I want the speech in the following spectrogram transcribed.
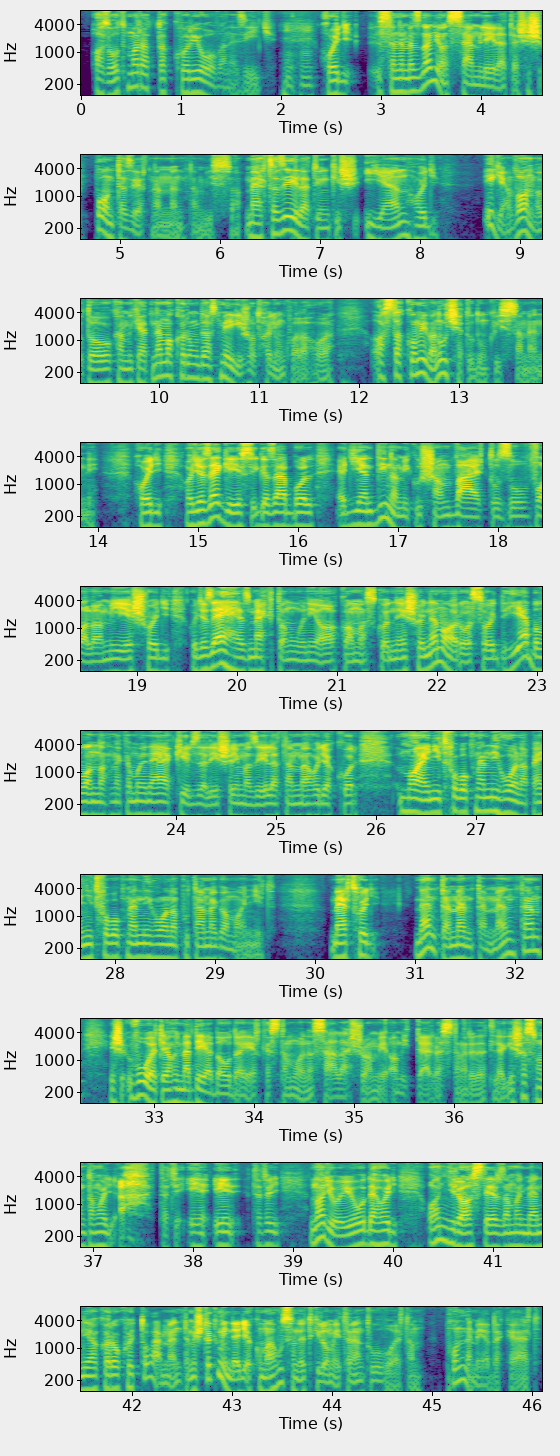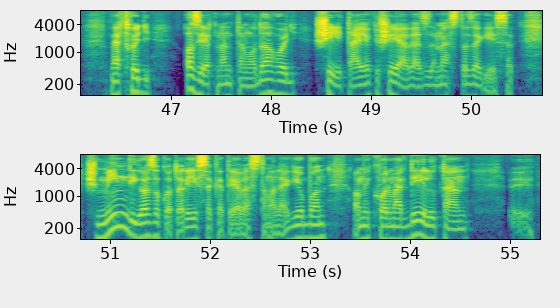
az ott maradt, akkor jól van ez így. Uh-huh. Hogy szerintem ez nagyon szemléletes, és pont ezért nem mentem vissza. Mert az életünk is ilyen, hogy Igen, vannak dolgok, amiket nem akarunk, de azt mégis ott hagyunk valahol. Azt akkor mi van? Úgyse tudunk visszamenni. Hogy, hogy az egész igazából egy ilyen dinamikusan változó valami, és hogy, hogy az ehhez megtanulni alkalmazkodni, és hogy nem arról szól, hogy hiába vannak nekem olyan elképzeléseim az életemben, hogy akkor ma ennyit fogok menni, holnap ennyit fogok menni, holnap után meg amannyit. Mert hogy mentem, mentem, mentem, és volt olyan, hogy már délbe odaérkeztem volna szállásra, ami, amit terveztem eredetileg. És azt mondtam, hogy áh, tehát, én, én, tehát hogy nagyon jó, de hogy annyira azt érzem, hogy menni akarok, hogy tovább mentem. És tök mindegy, akkor már 25 kilométeren túl voltam. Pont nem érdekelt. Mert hogy azért mentem oda, hogy sétáljak és élvezzem ezt az egészet. És mindig azokat a részeket élveztem a legjobban, amikor már délután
